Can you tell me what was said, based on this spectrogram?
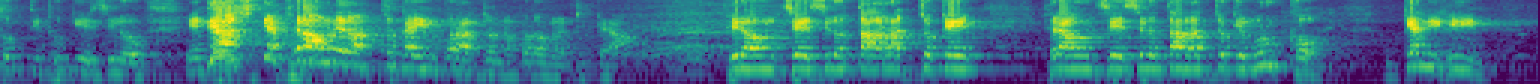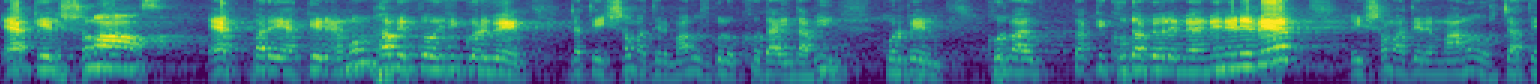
শক্তি ঢুকিয়েছিল। এ দেশকে ফেরাউনের রাজ্য কায়েম করার জন্য, কথা বলে ঠিক না ফেরাউন চেয়েছিল তার রাজ্যকে, ফেরাউন চেয়েছিল তার রাজ্যকে মূর্খ, জ্ঞানীহীন, একের সমাজ একবারে একের এমনভাবে তৈরি করবে যাতে এই সমাজের মানুষগুলো খোদাই দাবি করবেন। খোদা তাকে খোদা বলে মেনে নেবে। এই সমাজের মানুষ যাতে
